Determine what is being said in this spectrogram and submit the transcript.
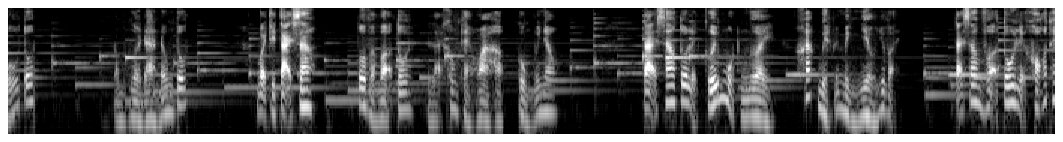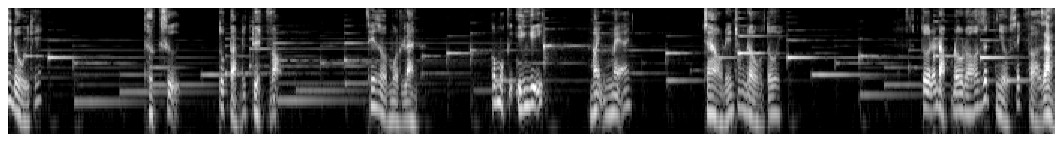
bố tốt, là một người đàn ông tốt. Vậy thì tại sao tôi và vợ tôi lại không thể hòa hợp cùng với nhau? Tại sao tôi lại cưới một người khác biệt với mình nhiều như vậy? Tại sao vợ tôi lại khó thay đổi thế? Thực sự tôi cảm thấy tuyệt vọng. Thế rồi một lần, có một cái ý nghĩ mạnh mẽ trào đến trong đầu tôi. Tôi đã đọc đâu đó rất nhiều sách vở rằng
